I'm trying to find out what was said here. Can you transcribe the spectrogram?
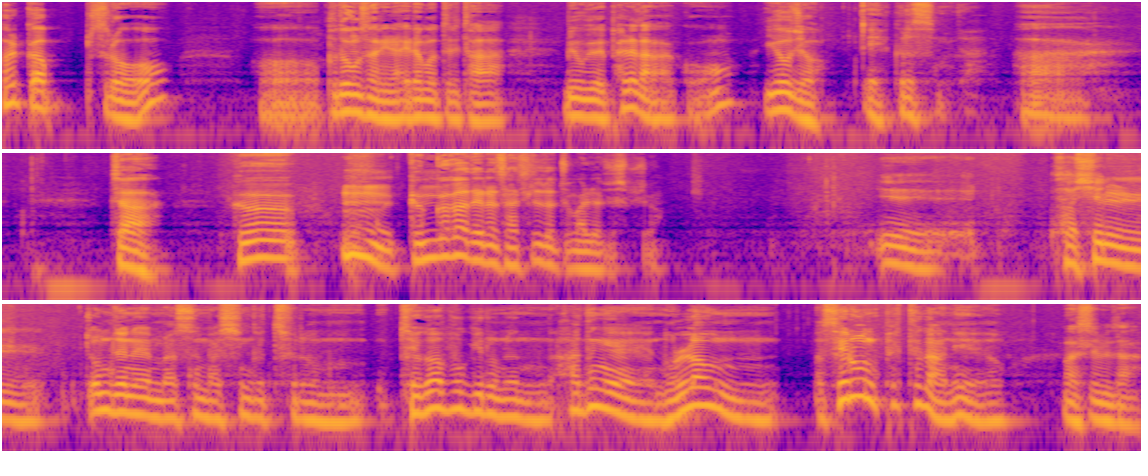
헐값으로 어, 부동산이나 이런 것들이 다 미국에 팔려 나갔고 이거죠. 네, 그렇습니다. 아, 자, 그 근거가 되는 사실도 좀 알려주십시오. 예, 사실 좀 전에 말씀하신 것처럼 제가 보기로는 하등의 놀라운 새로운 팩트가 아니에요. 맞습니다.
